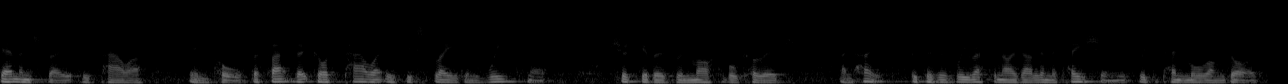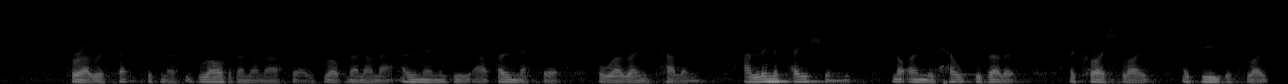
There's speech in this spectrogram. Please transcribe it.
demonstrate his power in Paul. The fact that God's power is displayed in weakness should give us remarkable courage and hope because as we recognize our limitations, we depend more on God for our effectiveness rather than on ourselves, rather than on our own energy, our own effort, or our own talent. Our limitations not only help develop a Christ like, a Jesus like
